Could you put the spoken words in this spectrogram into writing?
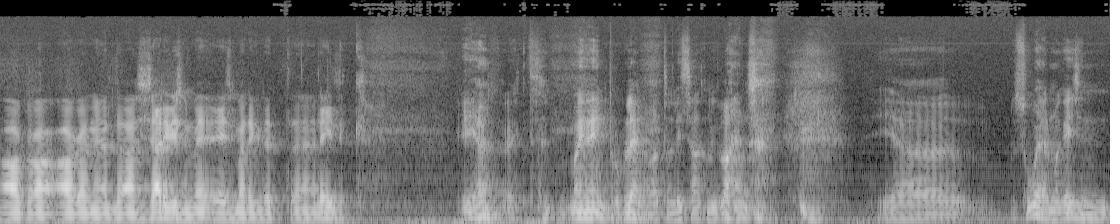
aga, aga nii-öelda siis ärilisem eesmärgil, et äh, leidlik jah, et ma ei näinud probleeme, vaatan lihtsalt mingi lahenduse. ja suvel ma käisin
